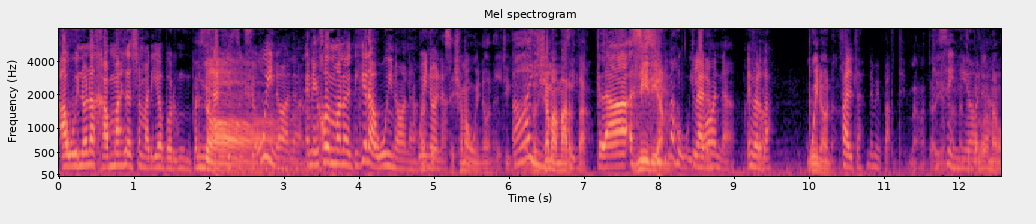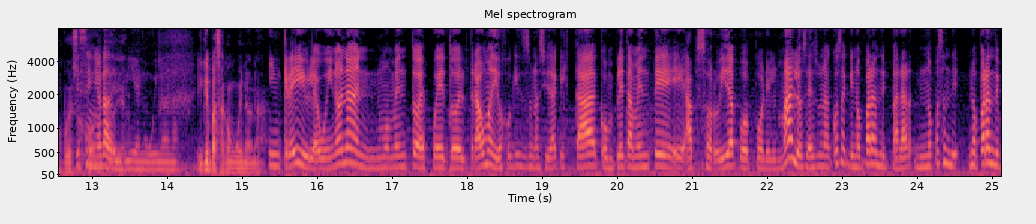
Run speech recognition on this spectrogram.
a Winona jamás la llamaría por un personaje No. suyo. Winona. En el juego de mano de tijera, Winona. Winona. Se llama Winona, chiquis. Ay, no se llama sí. Marta. Claro. Miriam. Se llama Claro, Winona. es verdad. Winona. Falta de mi parte. No, está te señora. perdonamos porque Qué sos joven señora del bien, Winona. ¿Y qué pasa con Winona? Increíble, Winona en un momento después de todo el trauma, digo, Hawkins es una ciudad que está completamente eh, absorbida por, por el mal, o sea, es una cosa que no paran de parar, no pasan de, no paran de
